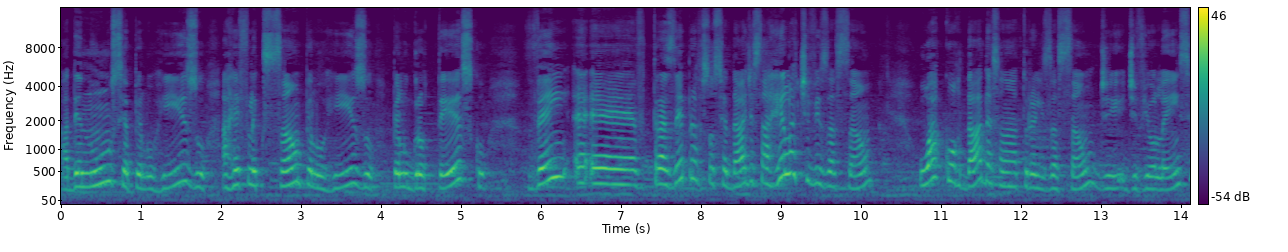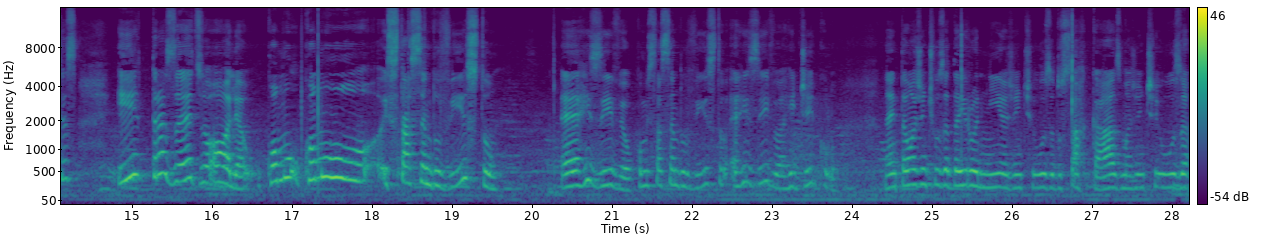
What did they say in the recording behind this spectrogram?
a, a denúncia pelo riso, a reflexão pelo riso, pelo grotesco, vem é, é, trazer para a sociedade essa relativização, o acordar dessa naturalização de, de violências e trazer, dizer, olha, como, como está sendo visto é risível. Como está sendo visto, é risível, é ridículo. Né? Então a gente usa da ironia, a gente usa do sarcasmo, a gente usa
